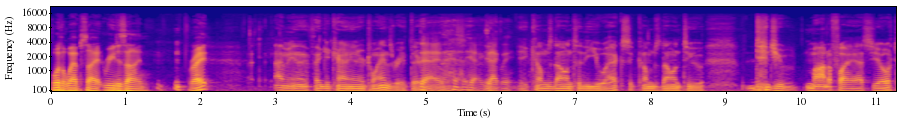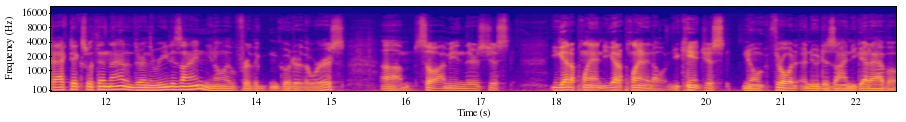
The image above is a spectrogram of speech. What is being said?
with a website redesign, right? I mean, I think it kind of intertwines right there. Yeah, yeah, exactly. It, it comes down to the UX. It comes down to did you modify SEO tactics within that during the redesign? You know, for the good or the worse. Um, so I mean, there's just you got to plan. You got to plan it out. You can't just you know throw a, a new design. You got to have a,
